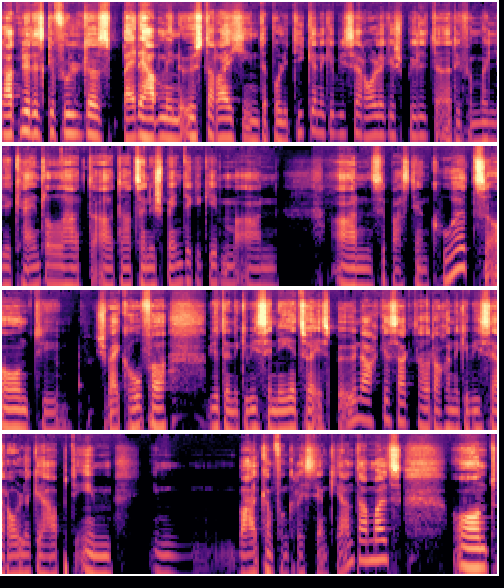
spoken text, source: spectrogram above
da hatten wir das Gefühl, dass beide haben in Österreich in der Politik eine gewisse Rolle gespielt. Äh, die Familie Keindl hat, äh, da hat seine Spende gegeben an an Sebastian Kurz und die Schweighofer wird eine gewisse Nähe zur SPÖ nachgesagt, hat auch eine gewisse Rolle gehabt im, im Wahlkampf von Christian Kern damals. Und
